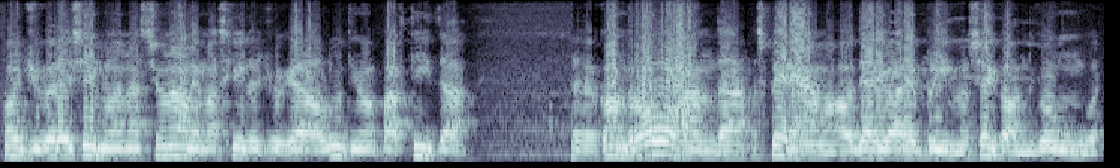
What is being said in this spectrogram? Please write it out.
Oggi per esempio la nazionale maschile giocherà l'ultima partita contro l'Olanda speriamo di arrivare primo, secondo comunque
